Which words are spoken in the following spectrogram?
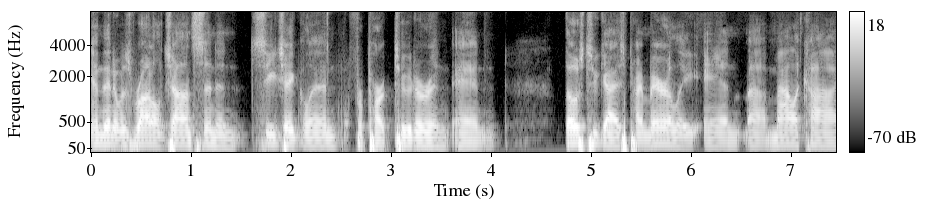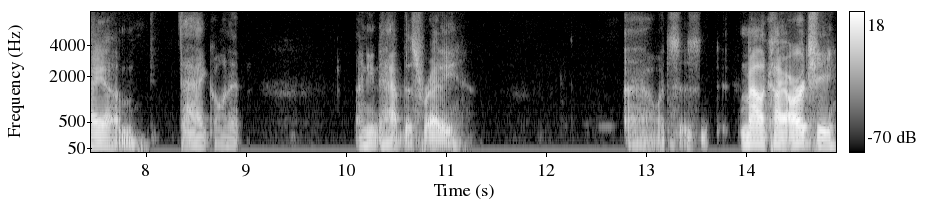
And then it was Ronald Johnson and CJ Glenn for Park Tudor and, and those two guys primarily. And uh, Malachi, um, dag on it. I need to have this ready uh, what's his Malachi Archie,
